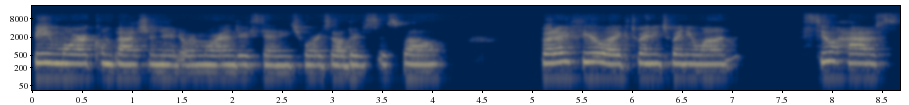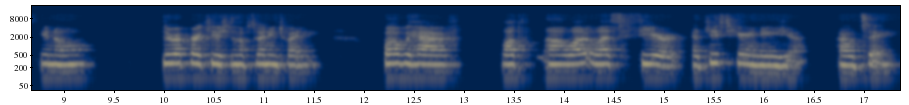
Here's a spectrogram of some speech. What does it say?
being more compassionate or more understanding towards others as well. But I feel like 2021 still has, you know, the repercussions of 2020, but we have lot, a lot less fear, at least here in Asia, I would say.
